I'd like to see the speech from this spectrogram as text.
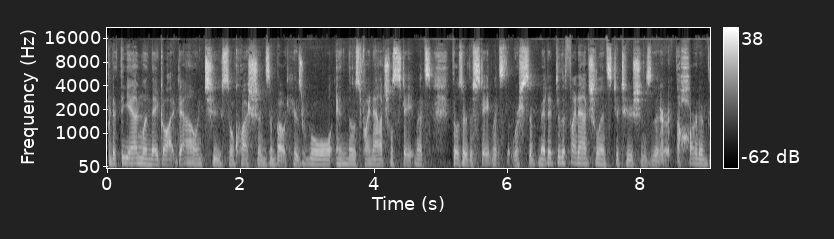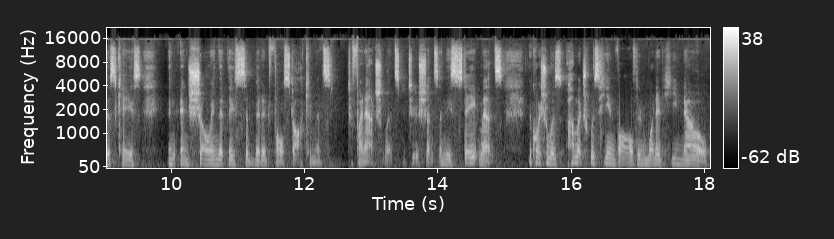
But at the end, when they got down to some questions about his role in those financial statements, those are the statements that were submitted to the financial institutions that are at the heart of this case and, and showing that they submitted false documents to financial institutions. And these statements, the question was, how much was he involved and what did he know?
